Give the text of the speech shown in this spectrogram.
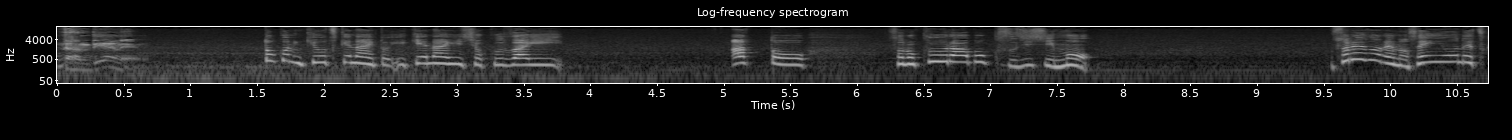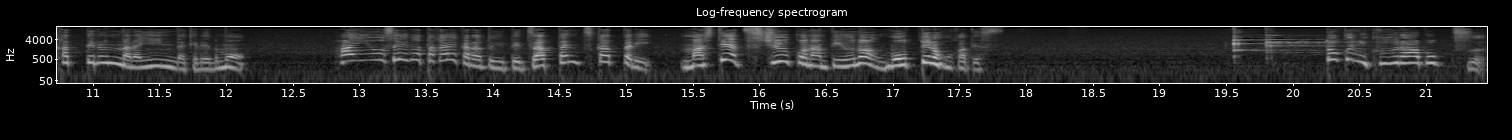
なんでやねん特に気をつけないといけない食材あとそのクーラーボックス自身もそれぞれの専用で使ってるんならいいんだけれども汎用性が高いからといって雑多に使ったりましてや中古なんていうのはもってのほかです特にクーラーボックス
